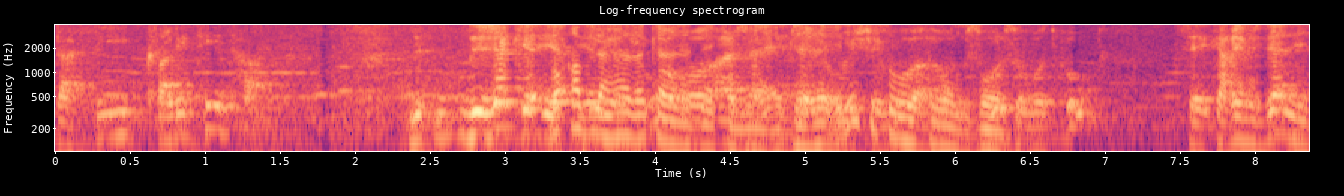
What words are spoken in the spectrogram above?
dass sie Qualität haben. وقبل هذا كان لديكم لاعب جزائري في صفوف وولفسبورغ سي كريم زياني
